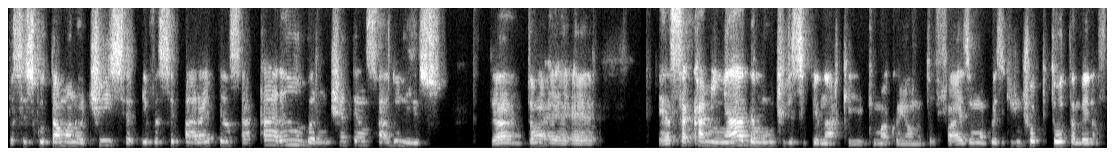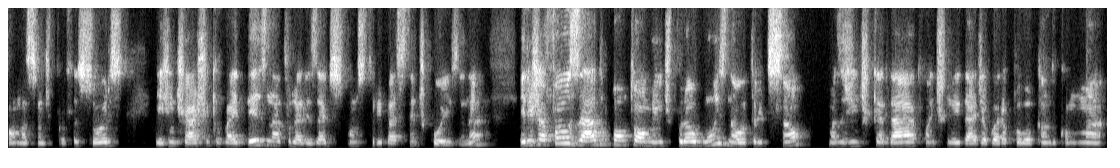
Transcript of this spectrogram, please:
Você escutar uma notícia e você parar e pensar, caramba, não tinha pensado nisso. Tá? Então, é, é essa caminhada multidisciplinar que, que o maconhômetro faz é uma coisa que a gente optou também na formação de professores e a gente acha que vai desnaturalizar e desconstruir bastante coisa. Né? Ele já foi usado pontualmente por alguns na outra edição, mas a gente quer dar continuidade agora colocando como uma,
